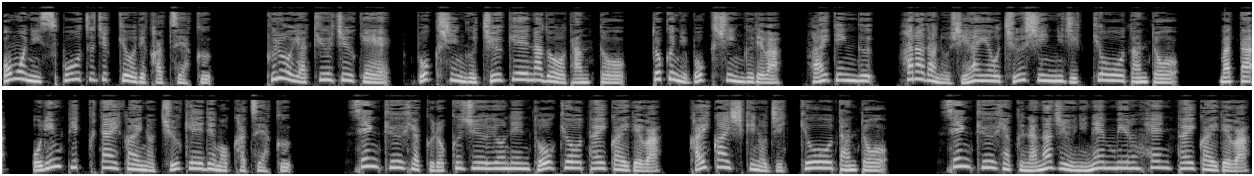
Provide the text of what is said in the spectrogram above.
主にスポーツ実況で活躍。プロ野球中継、ボクシング中継などを担当。特にボクシングでは、ファイティング、原田の試合を中心に実況を担当。また、オリンピック大会の中継でも活躍。1964年東京大会では、開会式の実況を担当。1972年ミュンヘン大会では、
